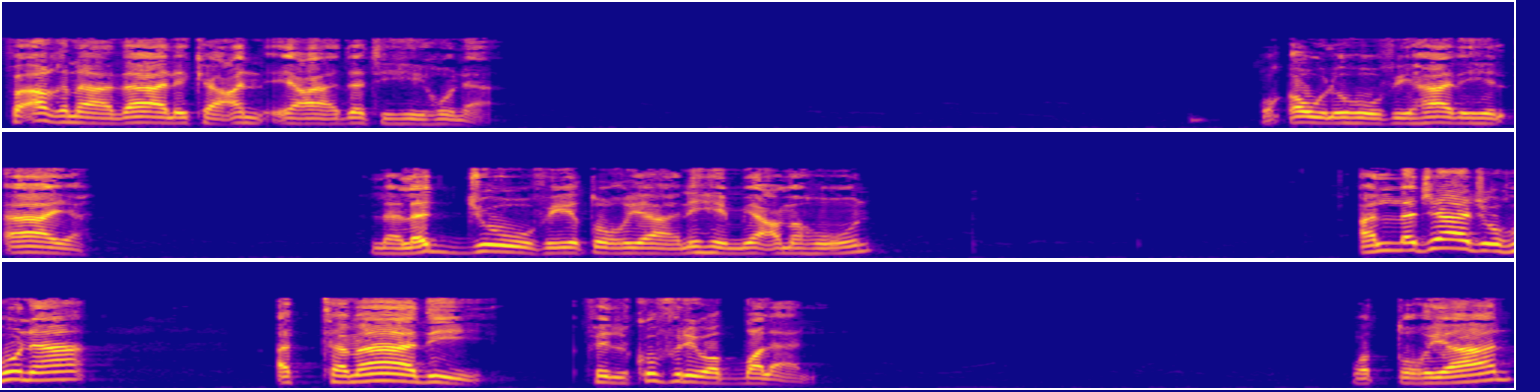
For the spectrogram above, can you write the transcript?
فأغنى ذلك عن إعادته هنا. وقوله في هذه الآية للجوا في طغيانهم يعمهون. اللجاج هنا التمادي في الكفر والضلال. والطغيان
